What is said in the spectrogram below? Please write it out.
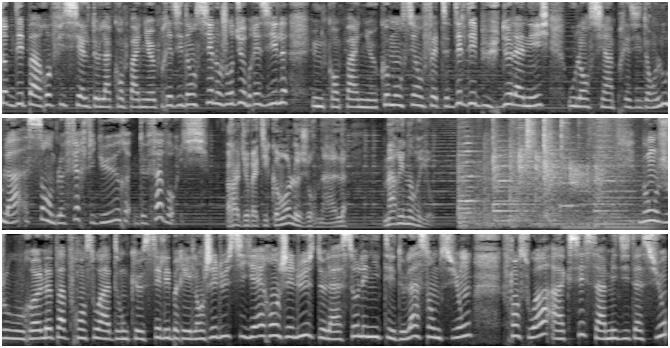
Top départ officiel de la campagne présidentielle aujourd'hui au Brésil, une campagne commencée en fait dès le début de l'année, où l'ancien président Lula semble faire figure de favori. Radio Vatican, le journal, Marine Henriot. Bonjour, le pape François a donc célébré l'Angélus hier, Angélus de la solennité de l'Assomption. François a axé sa méditation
